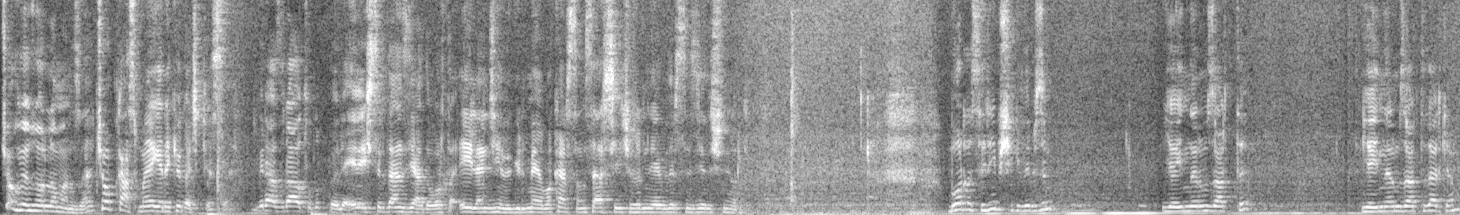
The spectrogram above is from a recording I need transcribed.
Çok zorlamanıza, çok kasmaya gerek yok açıkçası. Biraz rahat olup böyle eleştiriden ziyade orta eğlenceye ve gülmeye bakarsanız her şeyi çözümleyebilirsiniz diye düşünüyorum. Bu arada seri bir şekilde bizim yayınlarımız arttı. Yayınlarımız arttı derken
